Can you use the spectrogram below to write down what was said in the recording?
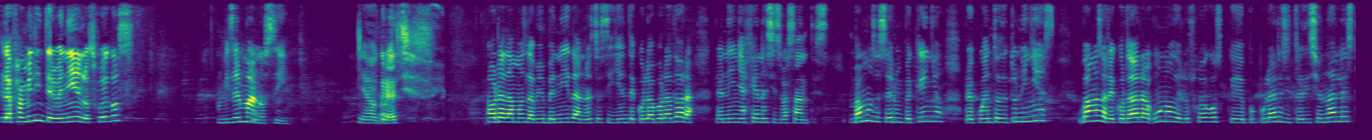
¿La familia intervenía en los juegos? Mis hermanos sí. Ya, gracias. Ahora damos la bienvenida a nuestra siguiente colaboradora, la niña Génesis Basantes. Vamos a hacer un pequeño recuento de tu niñez. Vamos a recordar uno de los juegos que, populares y tradicionales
